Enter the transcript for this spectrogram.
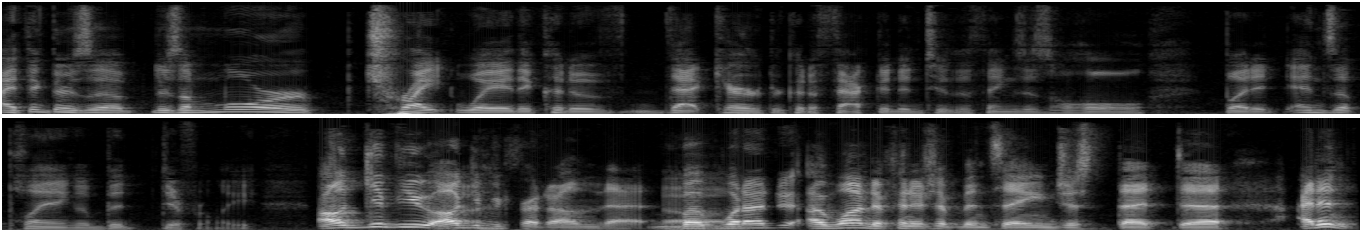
I think there's a there's a more trite way they could have that character could have factored into the things as a whole, but it ends up playing a bit differently. I'll give you I'll give you credit on that. Uh, But what I do, I wanted to finish up in saying just that uh, I didn't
